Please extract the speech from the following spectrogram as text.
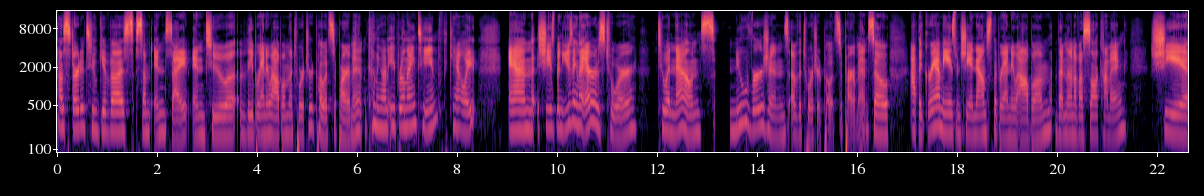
has started to give us some insight into the brand new album, The Tortured Poets Department, coming on April 19th. Can't wait. And she's been using the Eras Tour to announce new versions of the Tortured Poets Department. So, at the Grammys, when she announced the brand new album that none of us saw coming, she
